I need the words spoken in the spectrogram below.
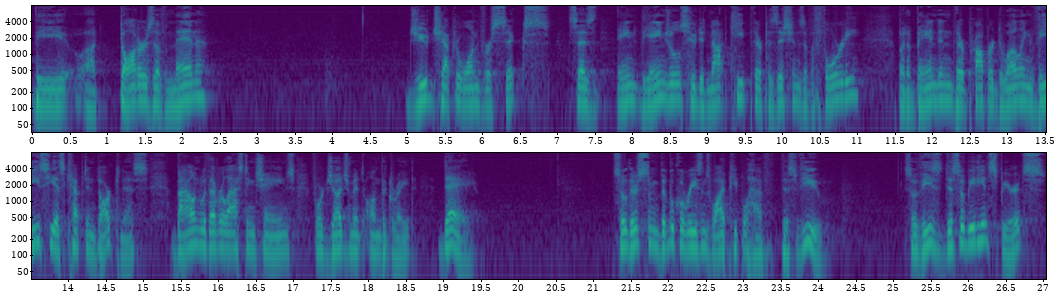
the uh, daughters of men Jude chapter 1 verse 6 says, the angels who did not keep their positions of authority, but abandoned their proper dwelling, these he has kept in darkness, bound with everlasting chains for judgment on the great day. So there's some biblical reasons why people have this view. So these disobedient spirits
